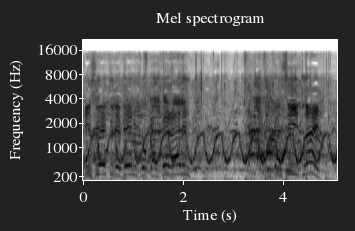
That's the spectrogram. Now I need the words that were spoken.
on his way to the venue for campaign rally. You can see it live.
